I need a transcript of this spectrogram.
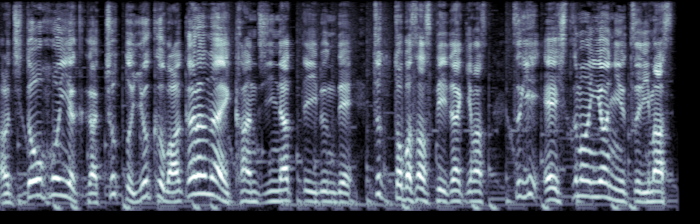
あの、自動翻訳がちょっとよくわからない感じになっているんで、ちょっと飛ばさせていただきます。次、えー、質問4に移ります。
